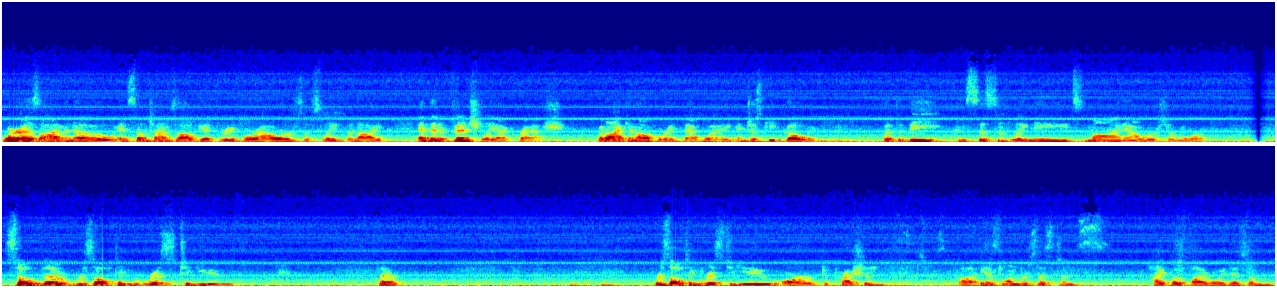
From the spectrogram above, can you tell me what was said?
Whereas I'm an O, and sometimes I'll get three or four hours of sleep a night, and then eventually I crash. But I can operate that way and just keep going. But the B consistently needs nine hours or more. So the resulting risk to you, Claire? Resulting risk to you are depression, uh, insulin resistance, hypothyroidism,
